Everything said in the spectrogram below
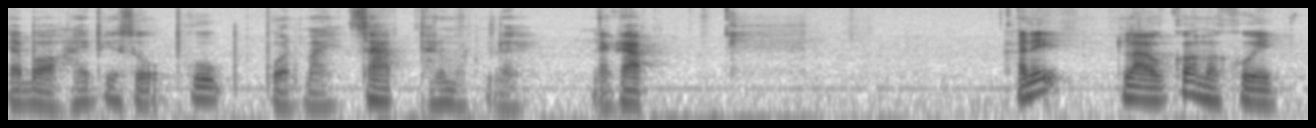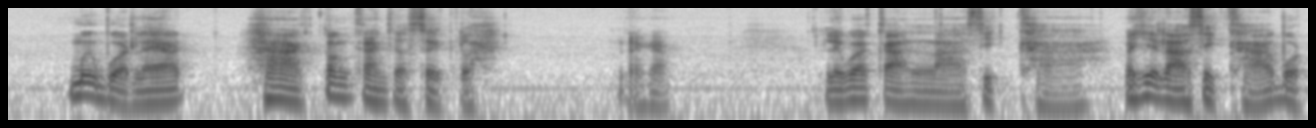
จะบอกให้ภิกษุผู้บวชใหม่ทราบทั้งหมดเลยนะครับ คราวนี้เราก็มาคุยเมื่อบวชแล้วหากต้องการจะศึกล่ะนะครับเรียกว่าการลาสิกขา ไม่ใช่ลาสิกขาบท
